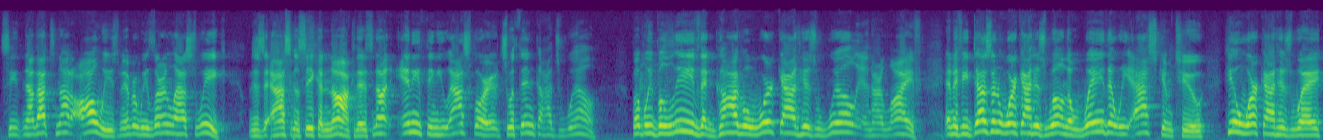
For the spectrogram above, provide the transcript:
See, now that's not always, remember we learned last week, just ask and seek and knock, that it's not anything you ask for, it's within God's will. But we believe that God will work out His will in our life. And if He doesn't work out His will in the way that we ask Him to, He'll work out His way,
